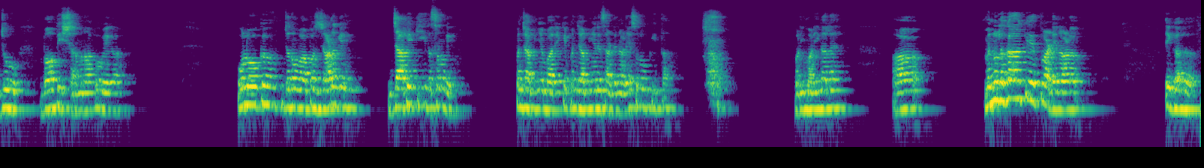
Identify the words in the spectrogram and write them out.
ਜੋ ਬਹੁਤ ਹੀ ਸ਼ਰਮਨਾਕ ਹੋਵੇਗਾ। ਉਹ ਲੋਕ ਜਦੋਂ ਵਾਪਸ ਜਾਣਗੇ, ਜਾ ਕੇ ਕੀ ਦੱਸਣਗੇ? ਪੰਜਾਬੀਆਂ ਬਾਰੇ ਕਿ ਪੰਜਾਬੀਆਂ ਨੇ ਸਾਡੇ ਨਾਲ ਇਹ ਸਲੂਕ ਕੀਤਾ। ਬੜੀ ਮਾੜੀ ਗੱਲ ਹੈ। ਆ ਮੈਨੂੰ ਲੱਗਾ ਕਿ ਤੁਹਾਡੇ ਨਾਲ ਇਹ ਗੱਲ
